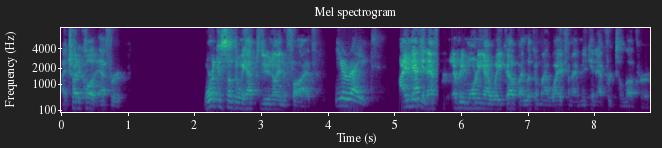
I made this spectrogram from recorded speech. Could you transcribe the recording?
I try to call it effort. Work is something we have to do nine to five. You're right. I make That's... an effort every morning. I wake up. I look at my wife and I make an effort to love her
